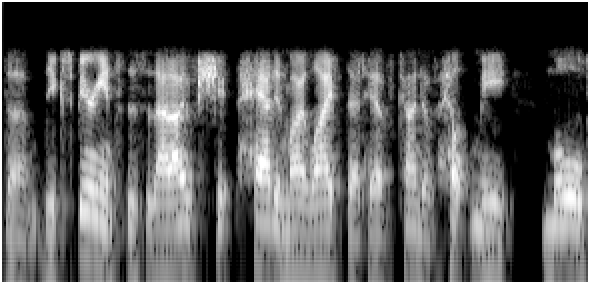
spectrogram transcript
the the experiences that I've sh- had in my life that have kind of helped me mold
